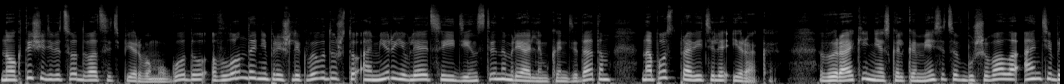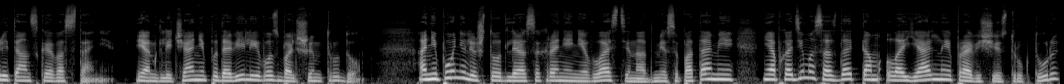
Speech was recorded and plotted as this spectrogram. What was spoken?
Но к 1921 году в Лондоне пришли к выводу, что Амир является единственным реальным кандидатом на пост правителя Ирака. В Ираке несколько месяцев бушевало антибританское восстание и англичане подавили его с большим трудом. Они поняли, что для сохранения власти над Месопотамией необходимо создать там лояльные правящие структуры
